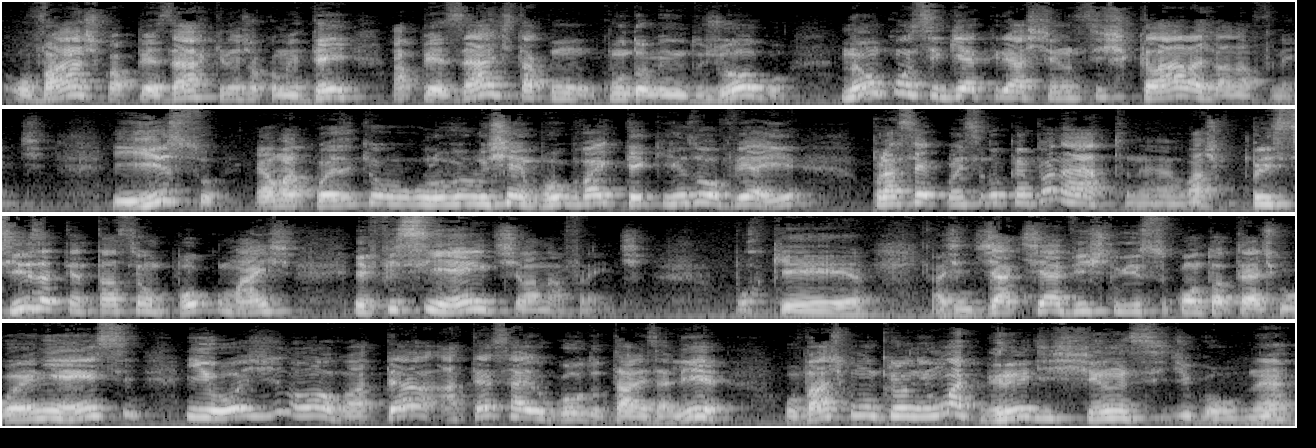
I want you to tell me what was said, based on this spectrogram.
o Vasco, apesar, que eu já comentei, apesar de estar com, com o domínio do jogo, não conseguia criar chances claras lá na frente. E isso é uma coisa que o Luxemburgo vai ter que resolver aí para a sequência do campeonato. Né? Acho que precisa tentar ser um pouco mais eficiente lá na frente. Porque a gente já tinha visto isso contra o Atlético Goianiense e hoje de novo, até, até sair o gol do Thales ali, o Vasco não criou nenhuma grande chance de gol, né?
